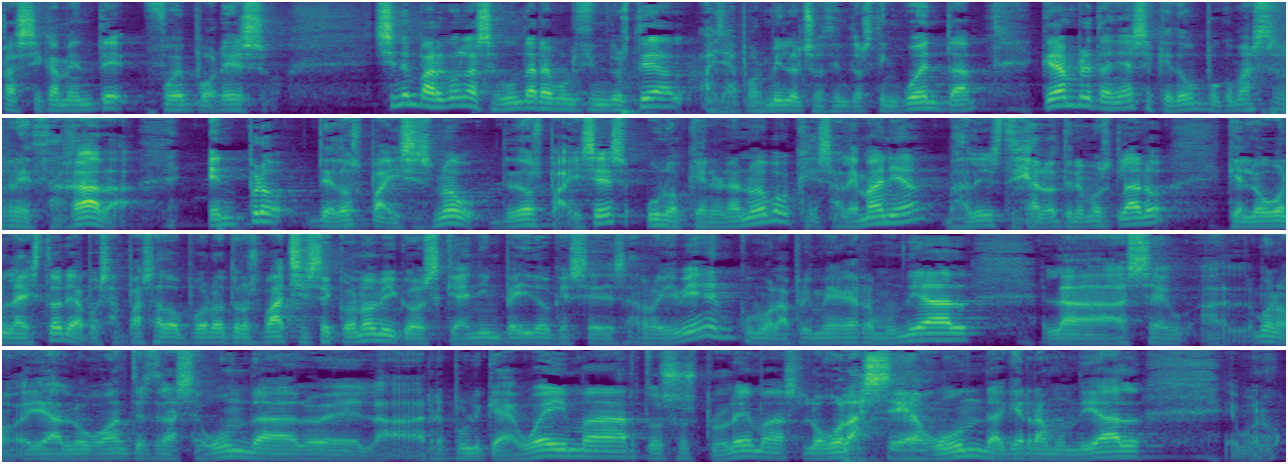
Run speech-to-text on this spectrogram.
básicamente fue por eso. Sin embargo, en la segunda revolución industrial, allá por 1850, Gran Bretaña se quedó un poco más rezagada en pro de dos países nuevos, de dos países, uno que no era nuevo, que es Alemania, ¿vale? Este ya lo tenemos claro, que luego en la historia pues ha pasado por otros baches económicos que han impedido que se desarrolle bien, como la Primera Guerra Mundial, bueno, ya luego antes de la Segunda, la República de Weimar, todos esos problemas, luego la Segunda Guerra Mundial, eh, bueno,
